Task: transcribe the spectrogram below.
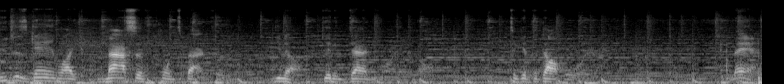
You just gain like massive points back for, you know, getting Dandelion and all. To get the Dot Warrior. Man,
